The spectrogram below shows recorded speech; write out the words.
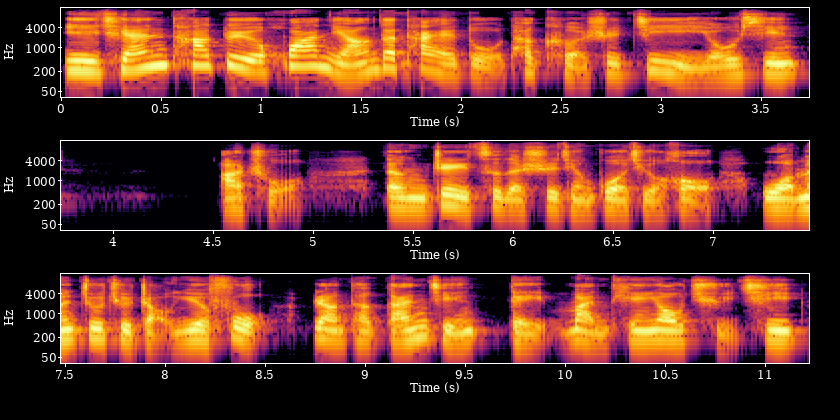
以前他对花娘的态度，他可是记忆犹新。阿楚，等这次的事情过去后，我们就去找岳父，让他赶紧给漫天妖娶妻。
